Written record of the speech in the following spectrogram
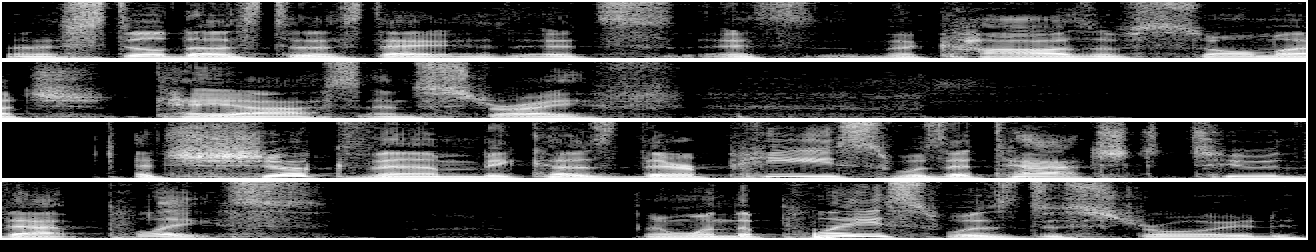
and it still does to this day. It's, it's the cause of so much chaos and strife it shook them because their peace was attached to that place. And when the place was destroyed,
